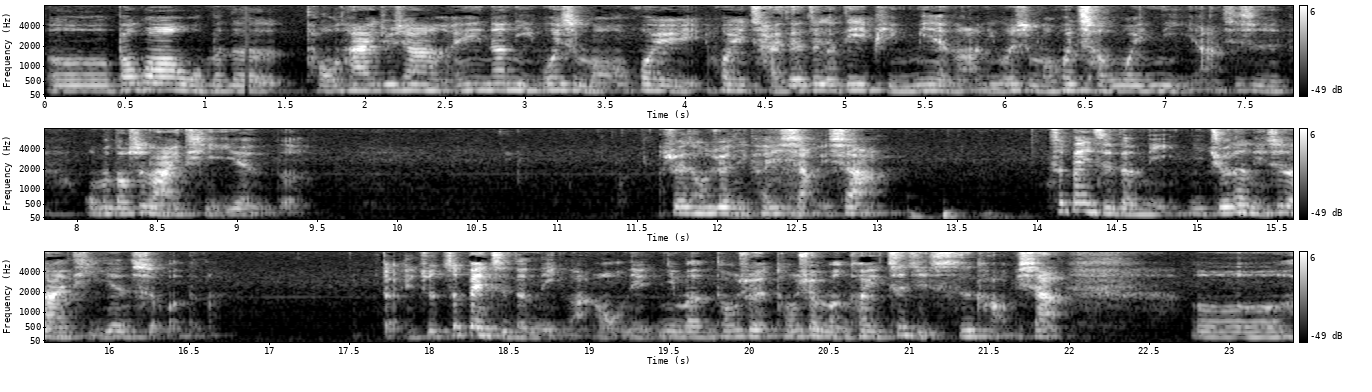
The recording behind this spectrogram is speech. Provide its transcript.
呃，包括我们的投胎，就像，哎，那你为什么会会踩在这个地平面啊？你为什么会成为你啊？其实我们都是来体验的。所以同学，你可以想一下，这辈子的你，你觉得你是来体验什么的？对，就这辈子的你啦。哦，你你们同学同学们可以自己思考一下，呃，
